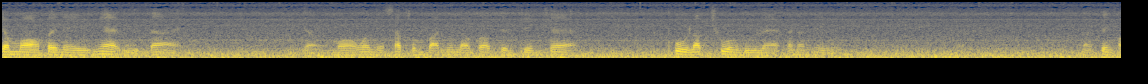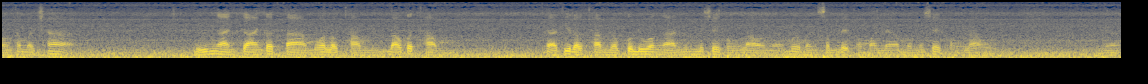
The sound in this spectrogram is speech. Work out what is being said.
จะมองไปในแง่อื่นได้ อย่างมองว่าเนี่ยทรัพย์สมบัตินี่เราก็เป็นเพียงแค่ผู้รับช่วงดูแลแค่นั้นเอง มันเป็นของธรรมชาติ หรืองานการก็ตามว่าเราทำเราก็ทำแต่ที่เราทำเราก็รู้ว่างานนี้ไม่ใช่ของเรานะเมื่อมันสำเร็จออกมาแล้วมันไม่ใช่ของเรานะ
